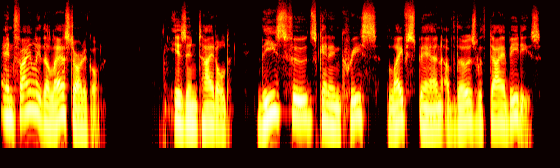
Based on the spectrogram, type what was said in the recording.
And finally, the last article is entitled These Foods Can Increase Lifespan of Those with Diabetes.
